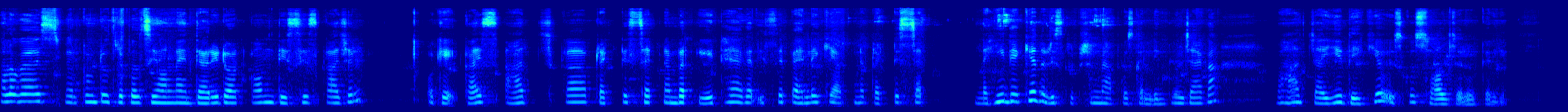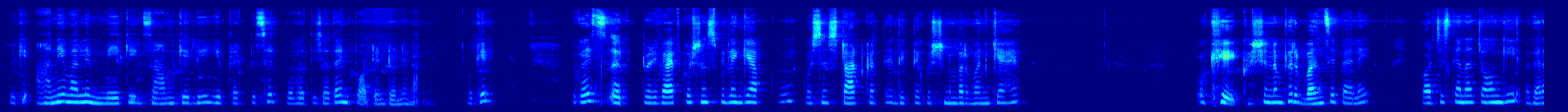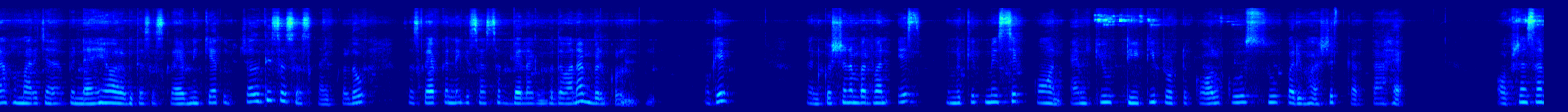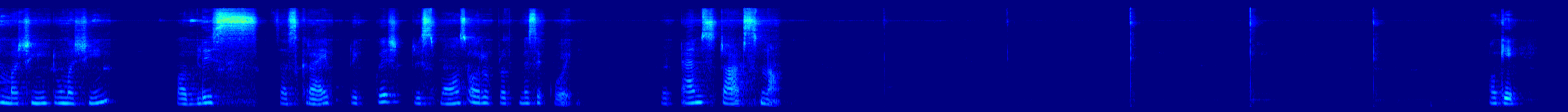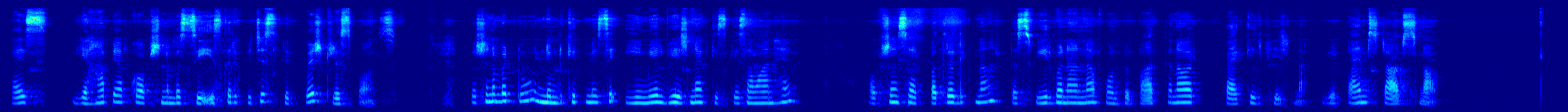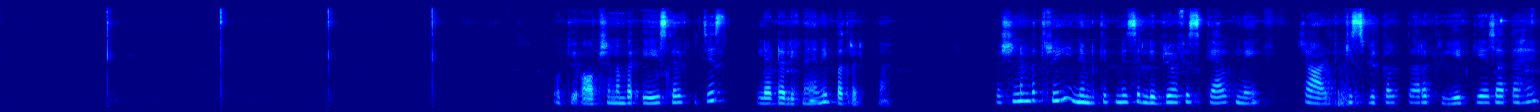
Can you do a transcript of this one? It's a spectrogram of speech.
Hello guys welcome to triple C online तैयारी dot com this is Kajal okay guys आज का practice set number eight है। अगर इससे पहले कि आपने प्रैक्टिस सेट नहीं देखे तो डिस्क्रिप्शन में आपको इसका लिंक मिल जाएगा। वहाँ जाइए, देखिए और इसको सॉल्व ज़रूर करिए। क्योंकि आने वाले मे के एग्ज़ाम के लिए ये प्रैक्टिस सेट बहुत ही ज़्यादा इंपॉर्टेंट होने वाले हैं। ओके तो गाइस ट्वेंटी फाइव क्वेश्चन मिलेंगे आपको। क्वेश्चन स्टार्ट करते हैं, देखते हैं क्वेश्चन नंबर वन क्या है। ओके क्वेश्चन नंबर वन से पहले और चीज़ कहना चाहूँगी। अगर आप हमारे चैनल पर नए हैं और अभी तक सब्सक्राइब नहीं किया तो जल्दी से सब्सक्राइब कर दो। सब्सक्राइब करने के साथ साथ बेल आइकन को दबाना बिल्कुल okay then question number one is निम्नलिखित में से कौन M Q T T protocol को सुपरिभाषित करता है? Option are machine to machine publish subscribe request response और उपरोक्त में से कोई your time starts now okay guys यहाँ पे आपको option number C is correct which is request response question number two निम्नलिखित में से ईमेल भेजना किसके समान है? ऑप्शन है पत्र लिखना, तस्वीर बनाना फ़ोन पर बात करना और पैकेज भेजना. Your time starts now okay option number A is correct which is letter लिखना, यानी पत्र लिखना. क्वेश्चन नंबर थ्री निम्नलिखित में से लिब्रे ऑफ़िस कैल्क में चार्ट किस विकल्प द्वारा क्रिएट किया जाता है?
